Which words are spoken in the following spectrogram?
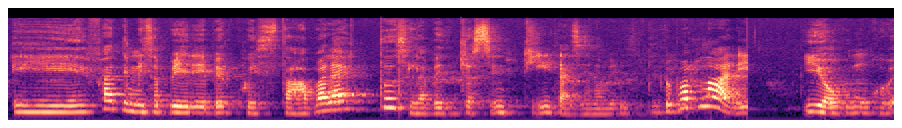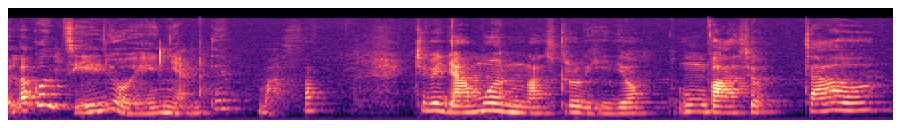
E fatemi sapere per questa palette se l'avete già sentita, se ne avete sentito parlare io comunque ve la consiglio e niente, basta. Ci vediamo in un altro video. Un bacio, ciao!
